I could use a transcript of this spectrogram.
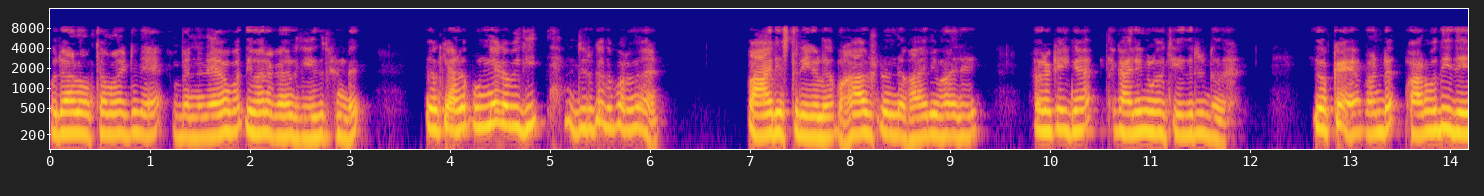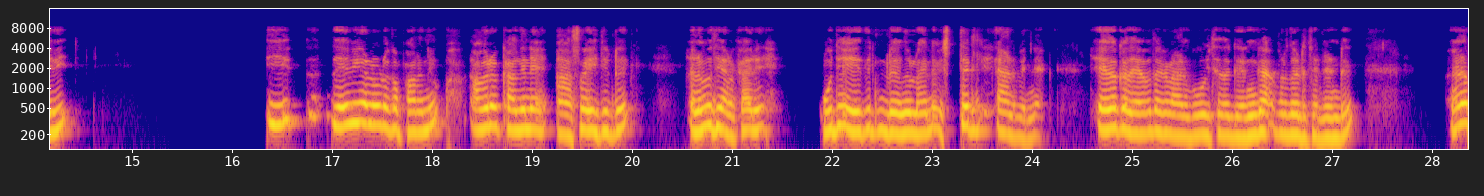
പുരാണോക്തമായിട്ട് ദേ പിന്നെ ദേവപത്നിമാരൊക്കെ അങ്ങനെ ചെയ്തിട്ടുണ്ട്. ഇതൊക്കെയാണ് പുണ്യകവിധി. ചുരുക്കത്തിൽ പറഞ്ഞതാണ്. ഭാര്യ സ്ത്രീകൾ മഹാവിഷ്ണുവിന്റെ ഭാര്യമാർ അവരൊക്കെ ഇങ്ങനത്തെ കാര്യങ്ങളൊക്കെ ചെയ്തിട്ടുണ്ട് ഇതൊക്കെ പണ്ട് പാർവതി ദേവി ഈ ദേവികളോടൊക്കെ പറഞ്ഞു. അവരൊക്കെ അതിനെ ആശ്രയിച്ചിട്ട് അനവധി ആൾക്കാർ പൂജ ചെയ്തിട്ടുണ്ട് എന്നുള്ളതിന്റെ വിസ്തരിച്ചാണ് പിന്നെ ഏതൊക്കെ ദേവതകളാണ് പൂജിച്ചത് ഗംഗ വ്രതം എടുത്തിട്ടുണ്ട് അങ്ങനെ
